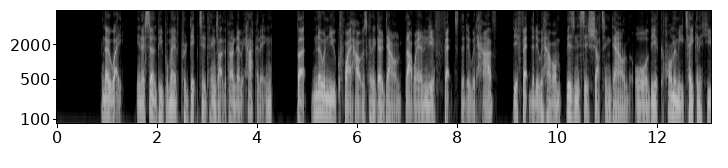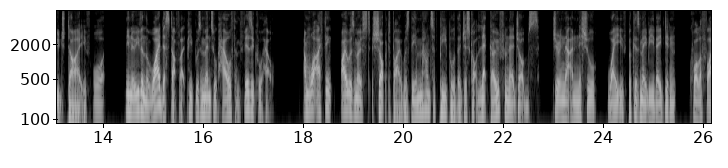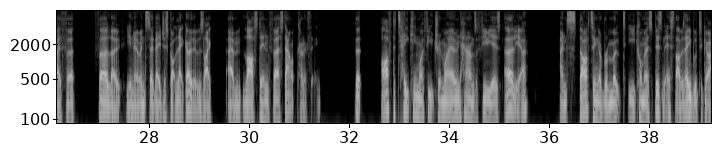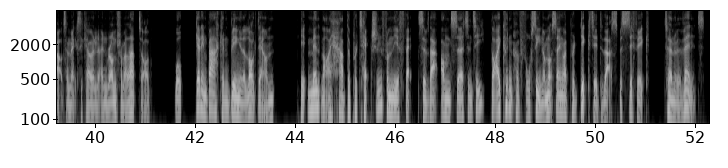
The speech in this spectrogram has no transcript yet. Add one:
No way. You know, certain people may have predicted things like the pandemic happening, but no one knew quite how it was going to go down that way and the effect that it would have, the effect that it would have on businesses shutting down or the economy taking a huge dive or, you know, even the wider stuff like people's mental health and physical health. And what I think I was most shocked by was the amount of people that just got let go from their jobs during that initial wave because maybe they didn't qualify for furlough, you know, and so they just got let go. It was like um, last in, first out kind of thing. But after taking my future in my own hands a few years earlier and starting a remote e commerce business that I was able to go out to Mexico and, and run from a laptop, well, getting back and being in a lockdown, it meant that I had the protection from the effects of that uncertainty that I couldn't have foreseen. I'm not saying I predicted that specific turn of events.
